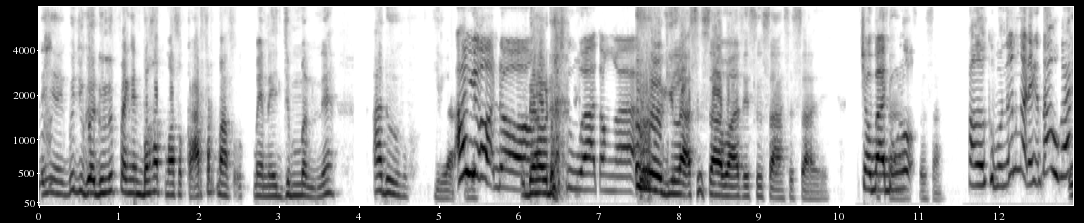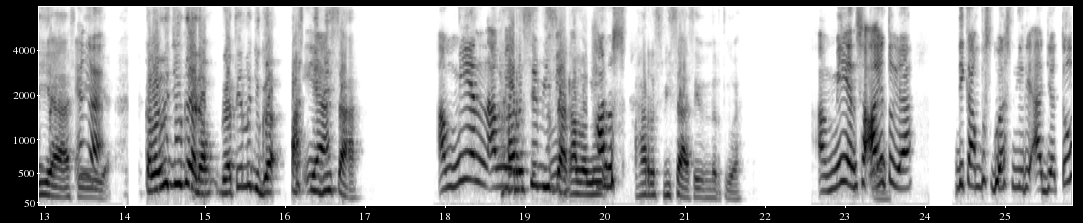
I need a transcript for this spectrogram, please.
Iya, gue juga dulu pengen banget masuk ke Harvard, masuk manajemennya. Aduh, gila. Ayo dong. Udah, udah. S2 atau enggak. Uh, gila, susah banget sih, susah, susah. Coba Susah, dulu. Susah. Kalau kebenaran nggak ada yang tahu kan? Iya sih. enggak? iya. Kalau lu juga dong, berarti lu juga pasti Iya. bisa. Amin, amin. Harusnya bisa Amin. kalau lu Harus harus bisa sih menurut gua. amin. Soalnya Iya. tuh ya di kampus gua sendiri aja tuh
